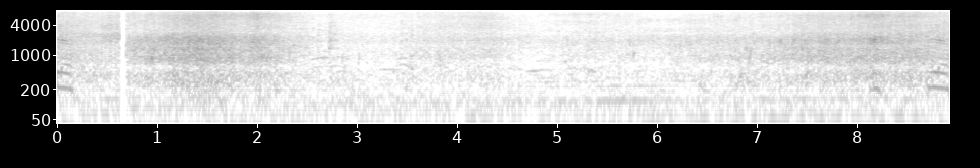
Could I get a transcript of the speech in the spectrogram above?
เลยเลย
